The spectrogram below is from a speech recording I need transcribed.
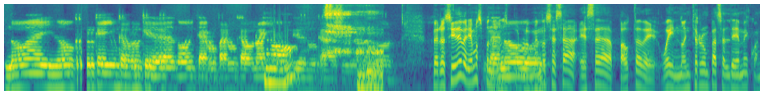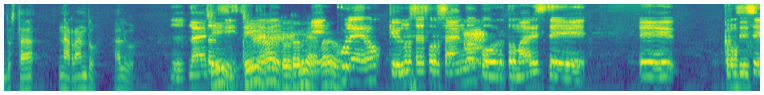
No hay, no, creo que hay un cabrón que de verdad no interrumpa nunca o no hay No. interrumpido nunca. Pero sí deberíamos ponernos no. por lo menos esa, esa pauta de, güey, no interrumpas al DM cuando está narrando algo. La neta, Sí, sí, bien acuerdo. culero que uno está esforzando por tomar este eh, como se dice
